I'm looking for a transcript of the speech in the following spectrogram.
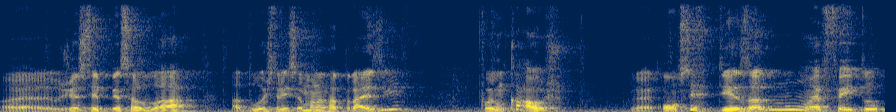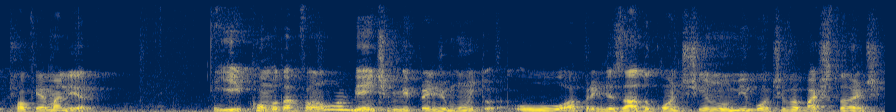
É, o GCP saiu do ar há duas, três semanas atrás e foi um caos. É, com certeza não é feito de qualquer maneira. E como eu estava falando, o ambiente me prende muito, o aprendizado contínuo me motiva bastante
